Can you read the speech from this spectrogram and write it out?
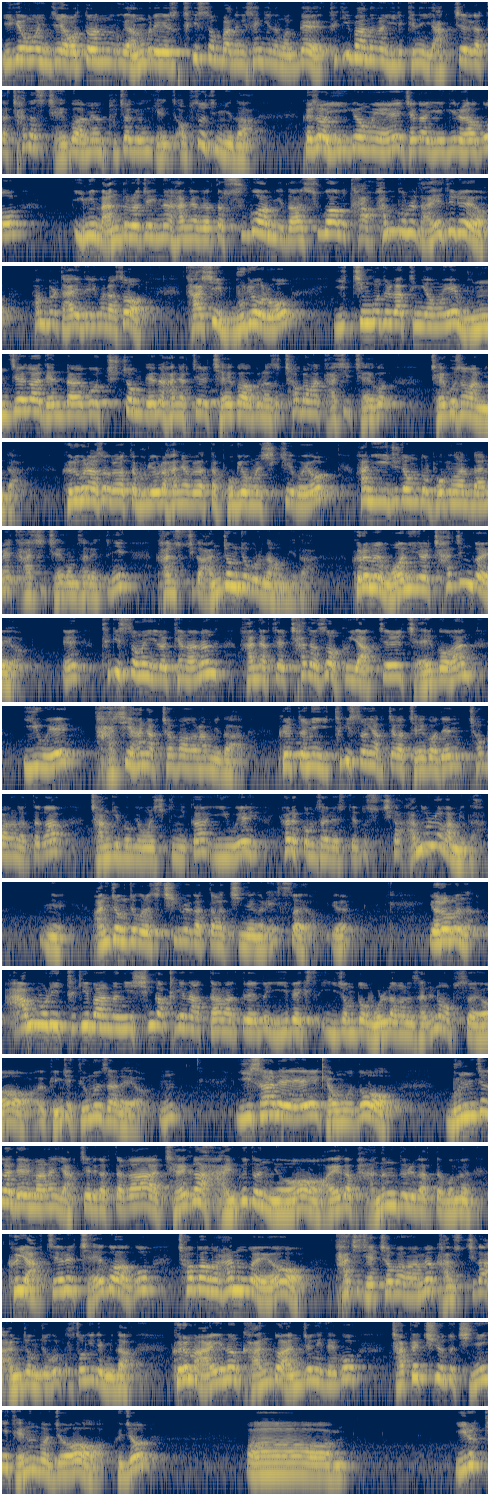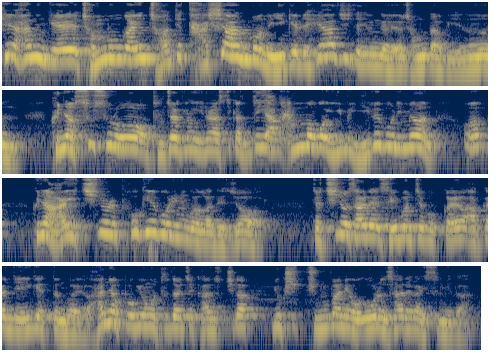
이 경우 이제 어떤 약물에 의해서 특이성 반응이 생기는 건데 특이 반응을 일으키는 약제를 갖다 찾아서 제거하면 부작용이 없어집니다. 그래서 이 경우에 제가 얘기를 하고 이미 만들어져 있는 한약을 갖다 수거합니다. 수거하고 다 환불을 다 해드려요. 환불 다 해드리고 나서 다시 무료로 이 친구들 같은 경우에 문제가 된다고 추정되는 한약제를 제거하고 나서 처방을 다시 제거, 재구성합니다. 그러고 나서 그걸 갖다 무료로 한약을 갖다 복용을 시키고요. 한 2주 정도 복용한 다음에 다시 재검사를 했더니 간 수치가 안정적으로 나옵니다. 그러면 원인을 찾은 거예요. 예? 특이성은 이렇게 나는 한약제를 찾아서 그 약제를 제거한 이후에 다시 한약 처방을 합니다. 그랬더니 이 특이성 약제가 제거된 처방을 갖다가 장기 복용을 시키니까 이후에 혈액 검사를 했을 때도 수치가 안 올라갑니다. 예, 안정적으로 해서 치료를 갖다가 진행을 했어요. 예. 여러분 아무리 특이 반응이 심각하게 나타났더라도 200 이 정도 올라가는 사례는 없어요. 굉장히 드문 사례예요. 음? 이 사례의 경우도 문제가 될 만한 약제를 갖다가 제가 알거든요. 아이가 반응들을 갖다 보면 그 약제를 제거하고 처방을 하는 거예요. 다시 재처방하면 간 수치가 안정적으로 구성이 됩니다. 그러면 아이는 간도 안정이 되고 자폐 치료도 진행이 되는 거죠. 그죠? 어, 이렇게 하는 게 전문가인 저한테 다시 한번 얘기를 해야지 되는 거예요. 정답이는 그냥 스스로 부작용이 일어났으니까 너약안 먹어 이래 버리면 어 그냥 아이 치료를 포기해 버리는 거가 되죠. 자, 치료 사례 세 번째 볼까요? 아까 이제 얘기했던 거예요. 한약 복용 후 두 달째 간 수치가 60 중반에 오른 사례가 있습니다.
